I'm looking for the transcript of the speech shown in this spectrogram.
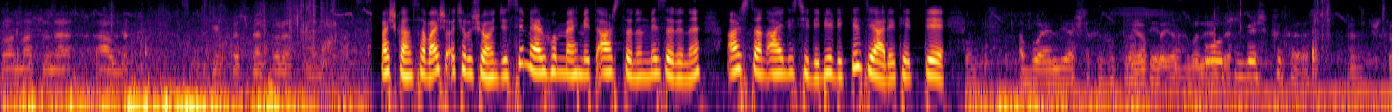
Formasını aldık. Büyük kısmet burası. Başkan Savaş açılış öncesi merhum Mehmet Arslan'ın mezarını Arslan ailesiyle birlikte ziyaret etti. Bu 50 yaşlık fotoğraf Yok değil. da yok, bu Bu nerede? 35-40 arası. Evet, işte.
